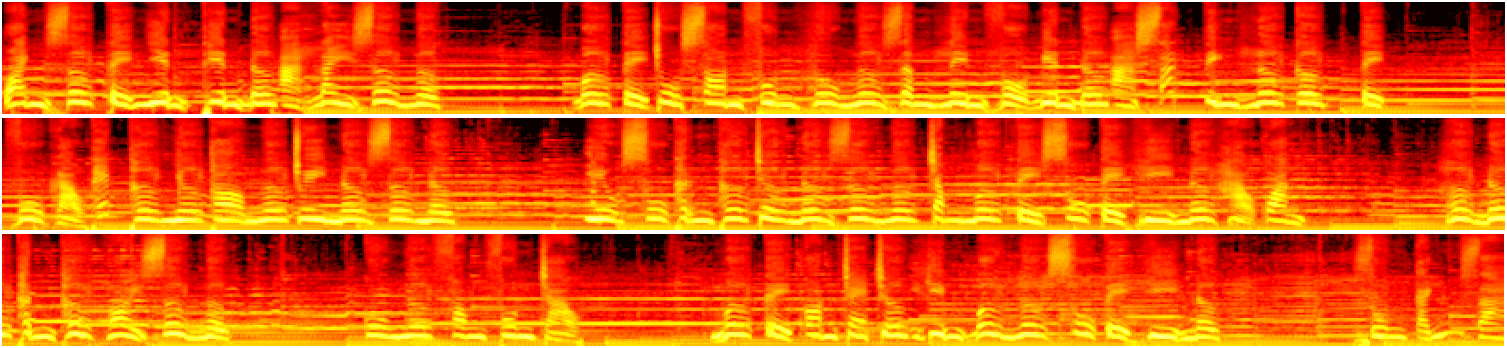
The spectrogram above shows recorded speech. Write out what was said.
Oanh sơ tệ nhiên thiên đơ ả lay sơ ngơ. Bơ tể chu son phun hô ngơ dâng lên vổ biên đơ à sát tình lơ cơ tệ Vu gạo thét thơ nhơ thò ngơ truy nơ dơ nơ. Yêu su thân thơ chơ nơ dơ ngơ trong mơ tề su tề hì nơ hảo quang. Hơ nơ thân thơ hỏi dơ ngơ. Cô ngơ phong phun trào. Mơ tề con trẻ chơ kim mơ ngơ su tề hì nơ. Run cánh ra.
